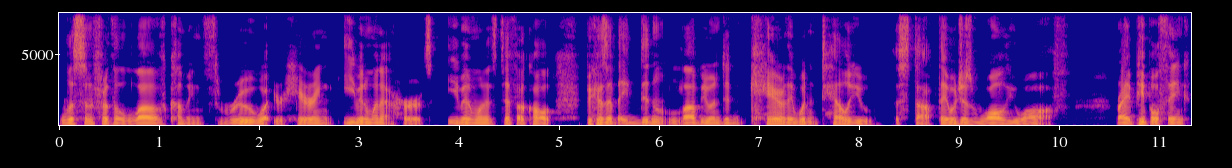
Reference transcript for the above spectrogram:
Listen for the love coming through what you're hearing, even when it hurts, even when it's difficult. Because if they didn't love you and didn't care, they wouldn't tell you the stuff. They would just wall you off, right? People think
